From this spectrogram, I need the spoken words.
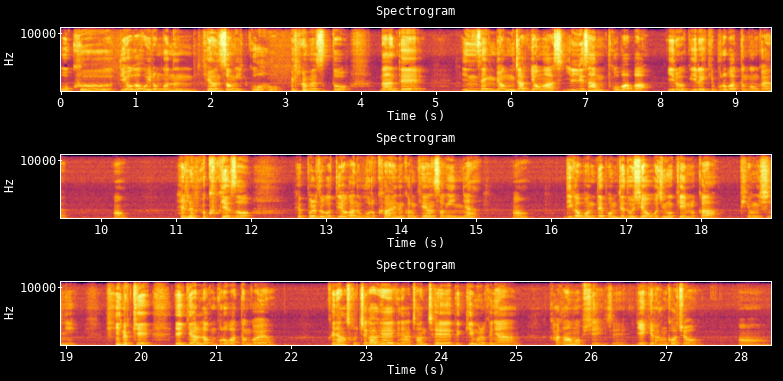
오크 뛰어가고 이런 거는 개연성 있고 이러면서 또 나한테 인생 명작 영화 1, 2, 3 꼽아봐 이러, 이렇게 물어봤던 건가요? 어? 헬름역곡에서 횃불 들고 뛰어가는 우르크아이는 그런 개연성이 있냐? 어? 네가 뭔데 범죄 도시야 오징어 게임일까? 비영신이 이렇게 얘기하려고 물어봤던 거예요? 그냥 솔직하게 그냥 전 제 느낌을 그냥 가감 없이 이제 얘기를 한 거죠. 어.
